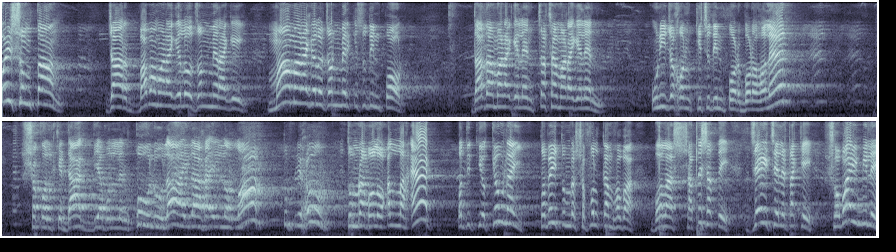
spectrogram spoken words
ওই সন্তান যার বাবা মারা গেল জন্মের আগে, মা মারা গেল জন্মের কিছুদিন পর, দাদা মারা গেলেন, চাচা মারা গেলেন, উনি যখন কিছুদিন পর বড় হলেন, সকলকে ডাক দিয়া বললেন তোমরা বলো, আল্লাহ এক, অদ্বিতীয় কেউ নাই। তবেই তোমরা সফল কাম হবা। বলার সাথে সাথে যেই ছেলেটাকে সবাই মিলে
